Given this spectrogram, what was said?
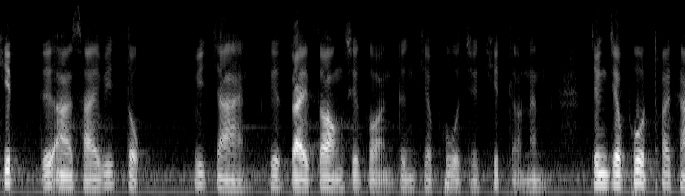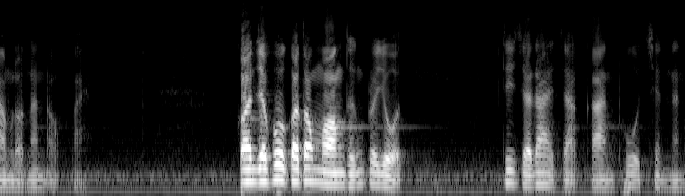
คิดหรืออาศัยวิตกวิจาร คือไตรตรองเสียก่อน จึงจะพูดจะคิดเหล่านั้น จึงจะพูดถ้อยคำเหล่านั้นออกไป ก่อนจะพูดก็ต้องมองถึงประโยชน์ที่จะได้จากการพูดเช่นนั้น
